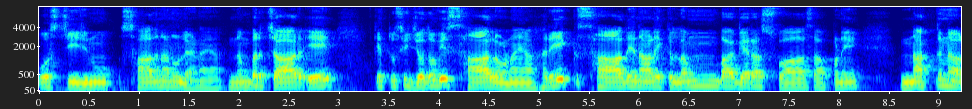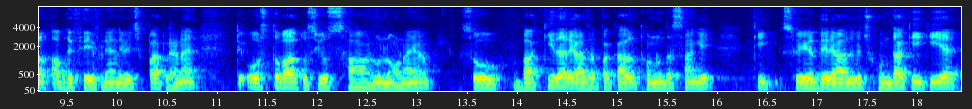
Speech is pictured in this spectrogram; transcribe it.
ਉਸ ਚੀਜ਼ ਨੂੰ, ਸਾਧਨਾ ਨੂੰ ਲੈਣਾ ਆ। ਨੰਬਰ 4 ਇਹ ਕਿ ਤੁਸੀਂ ਜਦੋਂ ਵੀ ਸਾਹ ਲਾਉਣਾ ਆ, ਹਰੇਕ ਸਾਹ ਦੇ ਨਾਲ ਇੱਕ ਲੰਬਾ ਗਹਿਰਾ ਸਵਾਸ ਆਪਣੇ ਨੱਕ ਨਾਲ ਆਪਦੇ ਫੇਫੜਿਆਂ ਦੇ ਵਿੱਚ ਭਰ ਲੈਣਾ ਹੈ ਤੇ ਉਸ ਤੋਂ ਬਾਅਦ ਤੁਸੀਂ ਉਸ ਸਾਹ ਨੂੰ ਲਾਉਣਾ ਆ। ਸੋ ਬਾਕੀ ਦਾ ਰਿਆਜ਼ ਆਪਾਂ ਕੱਲ ਤੁਹਾਨੂੰ ਦੱਸਾਂਗੇ ਕਿ ਸਵੇਰ ਦੇ ਰਿਆਜ਼ ਵਿੱਚ ਹੁੰਦਾ ਕੀ ਕੀ ਹੈ।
